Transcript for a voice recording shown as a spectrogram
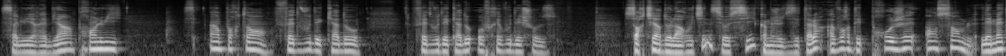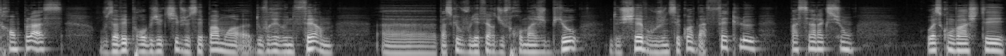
ça lui irait bien, prends-lui. C'est important, faites-vous des cadeaux. Faites-vous des cadeaux, offrez-vous des choses. Sortir de la routine, c'est aussi, comme je disais tout à l'heure, avoir des projets ensemble, les mettre en place. Vous avez pour objectif, je sais pas moi, d'ouvrir une ferme euh, parce que vous voulez faire du fromage bio, de chèvre ou je ne sais quoi, bah faites-le, passez à l'action. Où est-ce qu'on va acheter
